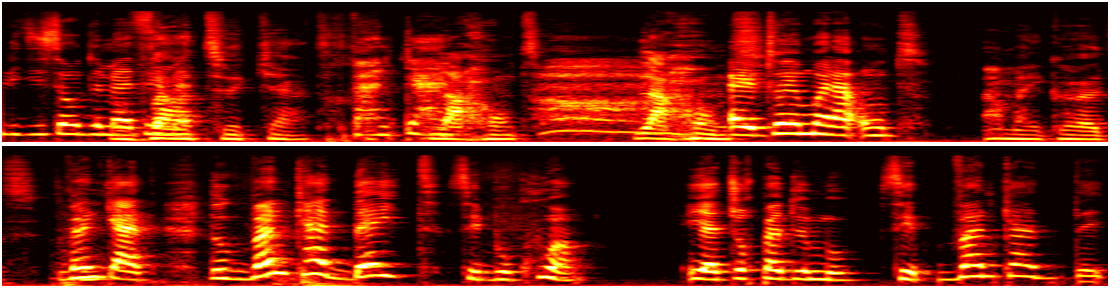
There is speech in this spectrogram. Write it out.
les histoires de mathématiques. 24. 24. La honte. La honte. Eh, toi et moi, la honte. Oh my god. 24. Donc 24 dates, c'est beaucoup, hein. Il n'y a toujours pas de mots. C'est 24 dates.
